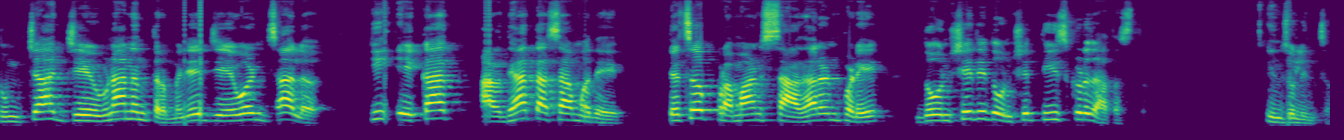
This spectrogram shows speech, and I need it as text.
तुमच्या जेवणानंतर म्हणजे जेवण झालं की एका अर्ध्या तासामध्ये त्याचं प्रमाण साधारणपणे दोनशे ते दोनशे तीसकडे जात असतं इन्सुलिनचं.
